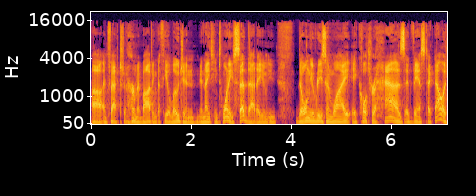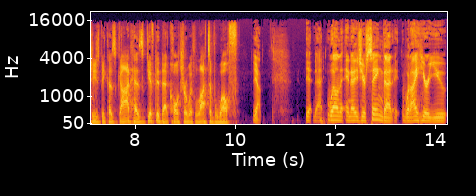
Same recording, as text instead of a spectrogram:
Uh, in fact, Herman Bavinck, a theologian in 1920, said that. I mean, the only reason why a culture has advanced technology is because God has gifted that culture with lots of wealth. Yeah. Yeah, uh, well, and as you're saying that, eh, what I hear you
